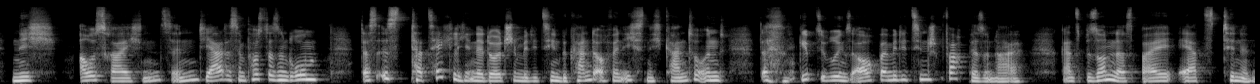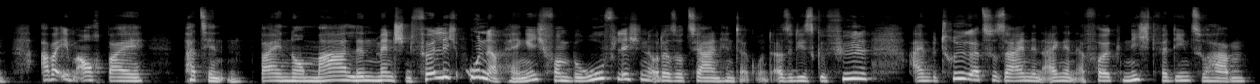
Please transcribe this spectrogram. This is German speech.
nicht ausreichend sind. Ja, das Imposter-Syndrom, das ist tatsächlich in der deutschen Medizin bekannt, auch wenn ich es nicht kannte. Und das gibt es übrigens auch bei medizinischem Fachpersonal, ganz besonders bei Ärztinnen, aber eben auch bei Patienten, bei normalen Menschen, völlig unabhängig vom beruflichen oder sozialen Hintergrund. Also dieses Gefühl, ein Betrüger zu sein, den eigenen Erfolg nicht verdient zu haben,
